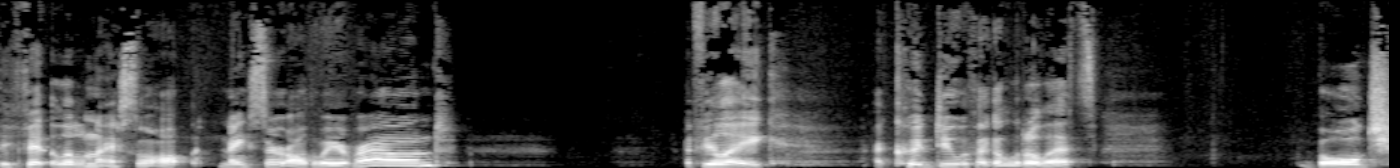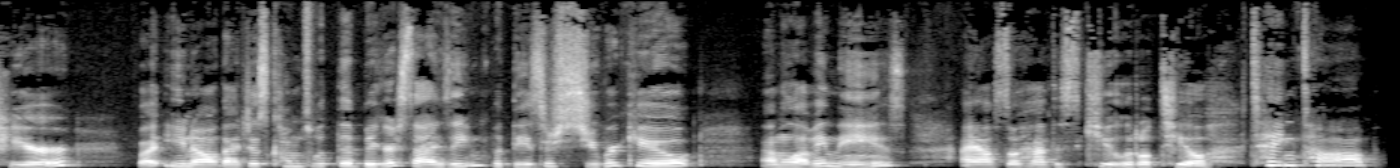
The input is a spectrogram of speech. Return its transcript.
they fit a little nicer all, nicer all the way around. I feel like I could do with like a little less bulge here. But you know, that just comes with the bigger sizing. But these are super cute. I'm loving these. I also have this cute little teal tank top.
